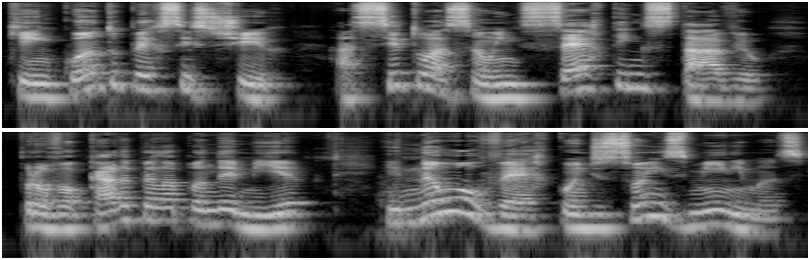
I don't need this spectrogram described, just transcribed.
que, enquanto persistir a situação incerta e instável provocada pela pandemia e não houver condições mínimas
